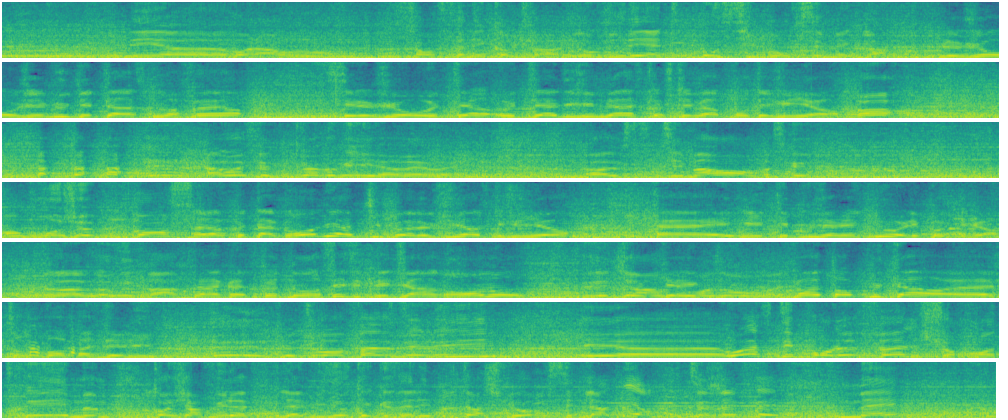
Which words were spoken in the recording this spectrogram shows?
mais euh, voilà, on, on s'est entraîné comme ça. Et on voulait être aussi bon que ces mecs-là. Le jour où j'ai vu que t'étais un smurfer, c'est le jour au théâtre, au théâtre du gymnase quand je t'ai vu affronter Junior. Oh ah ouais, cette connerie, ah ouais, ouais. Ah, C'était marrant parce que, en gros, je pense. Alors que t'as grandi un petit peu avec Junior, parce que Junior, euh, il était plus âgé que nous à l'époque déjà. Ah bah oui, grave. Là, quand, quand on sait, c'était déjà un grand nom. C'était déjà un euh, grand nom, ouais. 20 ans plus tard, euh, se retrouve en face de lui. je me trouve en face de lui et euh, ouais c'était pour le fun je suis rentré même quand j'ai revu la, la vidéo quelques années plus tard je me suis dit oh c'est de la merde ce que j'ai fait? Mais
